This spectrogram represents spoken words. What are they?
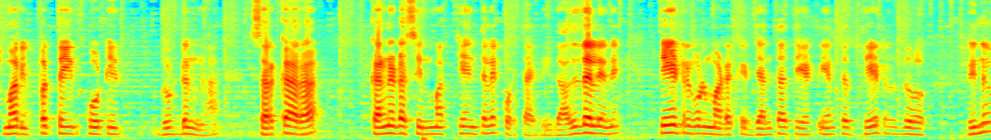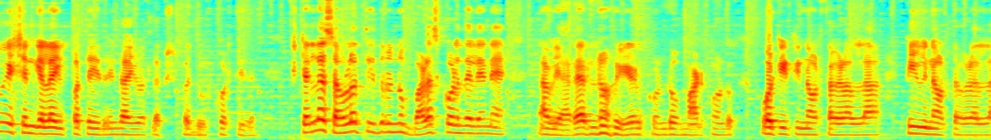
ಸುಮಾರು ಇಪ್ಪತ್ತೈದು ಕೋಟಿ ದುಡ್ಡನ್ನು ಸರ್ಕಾರ ಕನ್ನಡ ಸಿನಿಮಾಕ್ಕೆ ಅಂತಲೇ ಕೊಡ್ತಾಯಿದೆ ಇದು. ಅಲ್ಲದಲ್ಲೇ ಥಿಯೇಟ್ರ್ಗಳು ಮಾಡೋಕ್ಕೆ ಜನತಾ ಥಿಯೇಟ್ ಎಂಥ ಥಿಯೇಟ್ರದ್ದು ರಿನೋವೇಷನ್ಗೆಲ್ಲ ಇಪ್ಪತ್ತೈದರಿಂದ ಐವತ್ತು ಲಕ್ಷ ರೂಪಾಯಿ ದುಡ್ಡು ಕೊಡ್ತಿದ್ದಾರೆ. ಇಷ್ಟೆಲ್ಲ ಸವಲತ್ತು ಇದ್ರೂ ಬಳಸ್ಕೊಳ್ದಲೇ ನಾವು ಯಾರ್ಯಾರನ್ನೋ ಹೇಳ್ಕೊಂಡು, ಮಾಡಿಕೊಂಡು ಒ ಟಿ ಟಿನವ್ರು ತಗೊಳ್ಳಲ್ಲ ಟಿ ವಿನವ್ರು ತಗೊಳ್ಳಲ್ಲ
